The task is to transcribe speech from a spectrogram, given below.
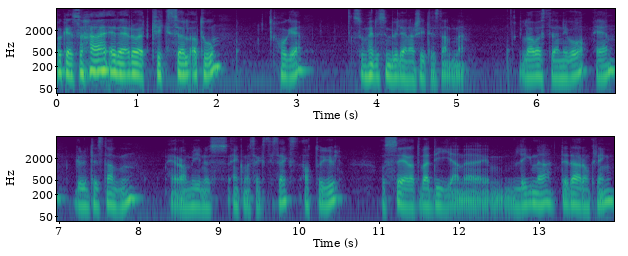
Ok, Så her er det da et kvikksølvatom, Hg, som har disse mulige energitilstandene. Laveste nivå 1, grunntilstanden. Her har minus 1,66 attohjul. Og ser at verdiene ligner. Det er der omkring.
